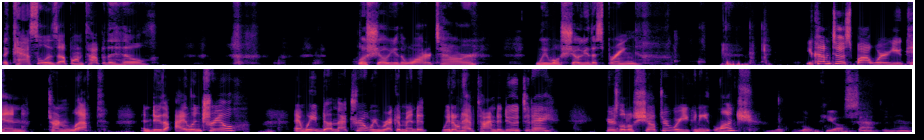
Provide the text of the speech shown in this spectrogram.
The castle is up on top of the hill. We'll show you the water tower. We will show you the spring. You come to a spot where you can turn left and do the island trail. And we've done that trail. We recommend it. We don't have time to do it today. Here's a little shelter where you can eat lunch. Little kiosk signs in there.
